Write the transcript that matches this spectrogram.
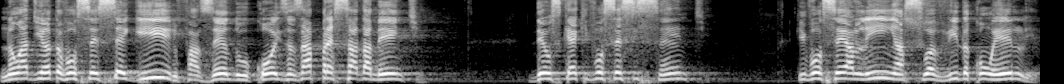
Não adianta você seguir fazendo coisas apressadamente. Deus quer que você se sente, que você alinhe a sua vida com Ele,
